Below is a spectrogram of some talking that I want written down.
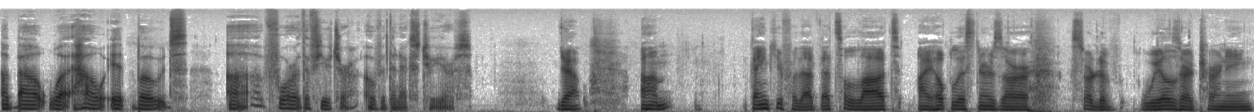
about what how it bodes uh, for the future over the next two years. Yeah. Um, thank you for that. That's a lot. I hope listeners are sort of wheels are turning.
